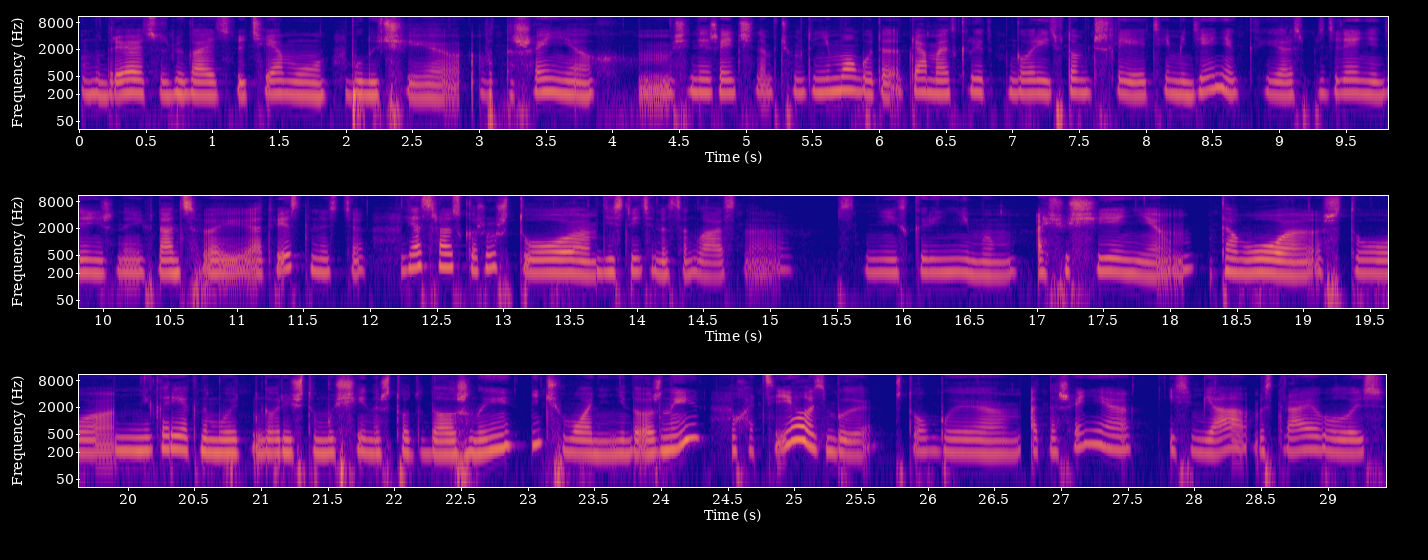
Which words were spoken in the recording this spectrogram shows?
умудряются избегать эту тему, будучи в отношениях. Мужчина и женщина почему-то не могут прямо и открыто поговорить, в том числе и о теме денег и распределении денежной и финансовой ответственности. Я сразу скажу, что действительно согласна с неискоренимым ощущением того, что некорректно будет говорить, что мужчины что-то должны. Ничего они не должны. Но хотелось бы, чтобы отношения и семья выстраивалась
